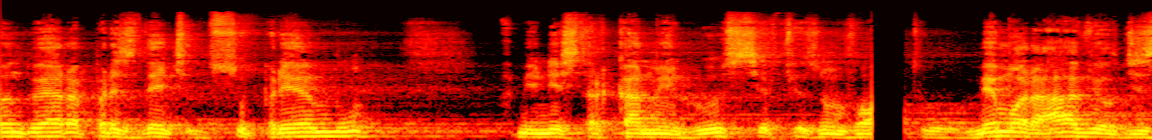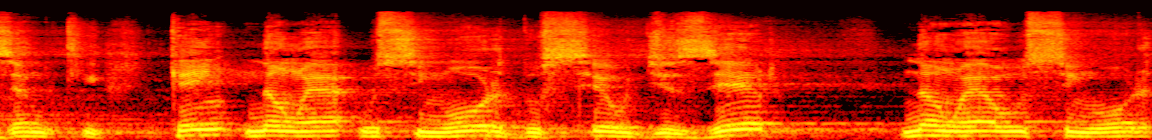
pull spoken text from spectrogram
quando era presidente do Supremo, a ministra Carmen Lúcia fez um voto memorável dizendo que quem não é o senhor do seu dizer não é o senhor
